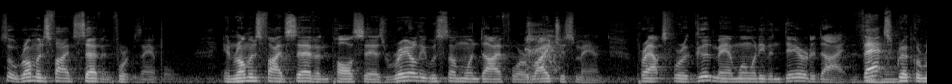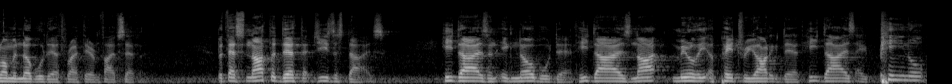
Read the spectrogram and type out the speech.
So, Romans 5 7, for example in Romans 5 7, Paul says, Rarely would someone die for a righteous man. Perhaps for a good man, one would even dare to die. That's mm-hmm. Greco Roman noble death right there in 5 7. But that's not the death that Jesus dies. He dies an ignoble death. He dies not merely a patriotic death. He dies a penal,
